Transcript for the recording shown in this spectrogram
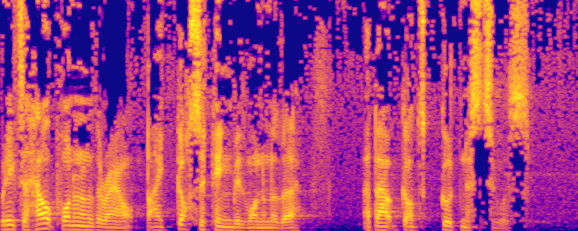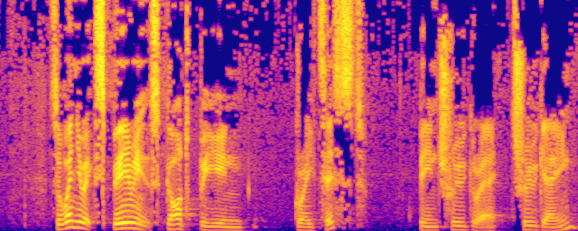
We need to help one another out by gossiping with one another about God's goodness to us. So when you experience God being greatest, being true, true gain,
